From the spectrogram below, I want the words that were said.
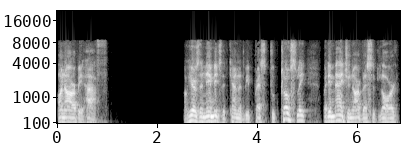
on our behalf. Now here's an image that cannot be pressed too closely, but imagine our blessed Lord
